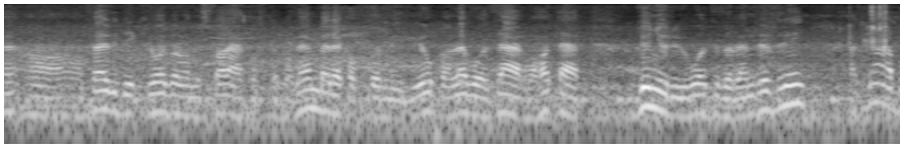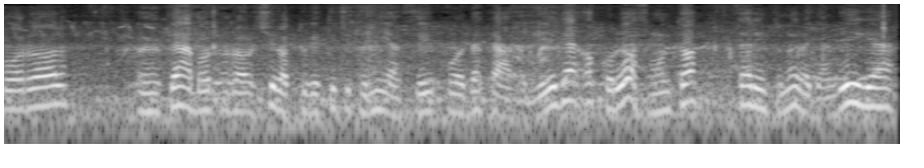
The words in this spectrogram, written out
a felvidéki oldalon is találkoztak az emberek, akkor még jobban le volt zárva a határ, gyönyörű volt ez a rendezvény. Hát Gáborral Gáborral csirattuk egy kicsit, hogy milyen szép volt, de kár, hogy vége, akkor ő azt mondta, szerintem ne legyen vége,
